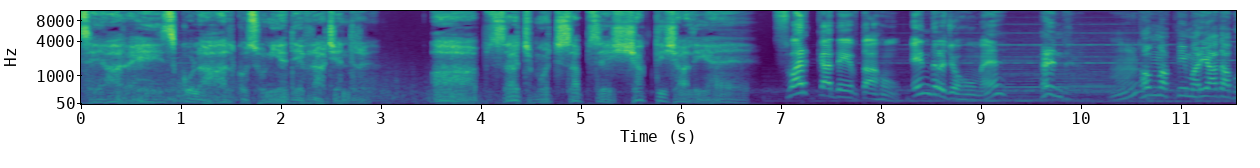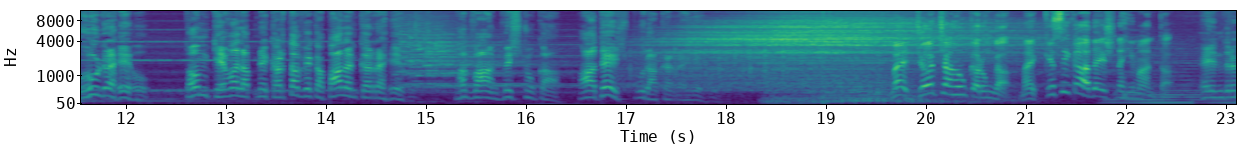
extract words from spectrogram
से आ रहे इस कोलाहल को सुनिए देवराज इंद्र आप सचमुच सबसे शक्तिशाली हैं। स्वर्ग का देवता हूँ। इंद्र जो हूँ मैं। इंद्र हम्म? तुम अपनी मर्यादा भूल रहे हो। तुम केवल अपने कर्तव्य का पालन कर रहे हो। भगवान विष्णु का आदेश पूरा कर रहे हो। मैं जो चाहूँ करूँगा मैं किसी का आदेश नहीं मानता। इंद्र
